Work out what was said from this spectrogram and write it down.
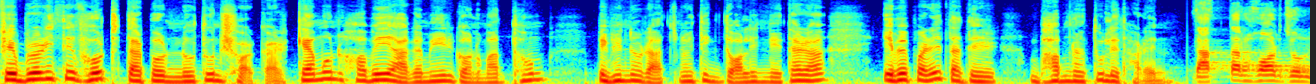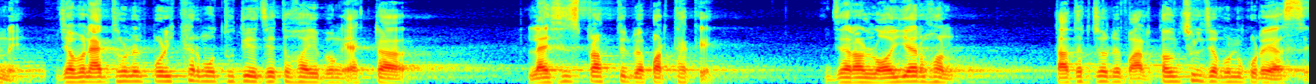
ফেব্রুয়ারিতে ভোট তারপর নতুন সরকার। কেমন হবে আগামীর গণমাধ্যম? বিভিন্ন রাজনৈতিক দলের নেতারা এ ব্যাপারে তাদের ভাবনা তুলে ধরেন। ডাক্তার হওয়ার জন্যে যেমন এক ধরনের পরীক্ষার মধ্য দিয়ে যেতে হয় এবং একটা লাইসেন্স প্রাপ্তির ব্যাপার থাকে যারা লয়ার হন তাদের জন্য বার কাউন্সিল যেমন করে আসছে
